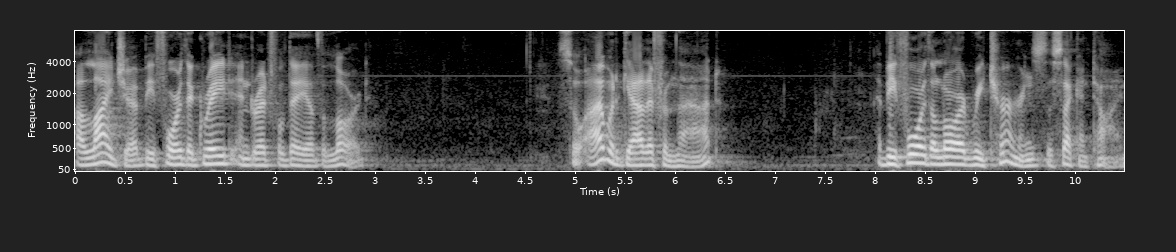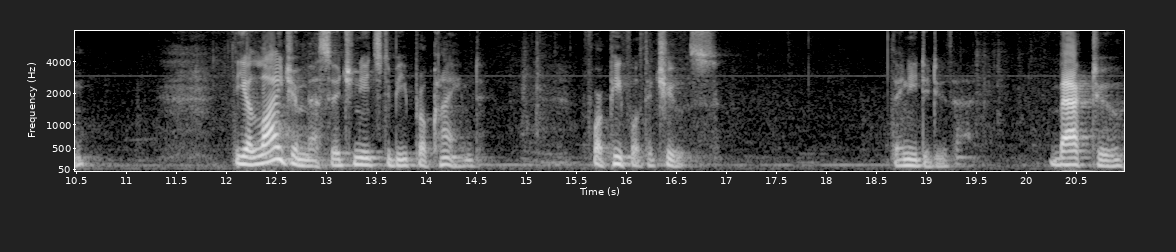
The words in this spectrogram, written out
Elijah before the great and dreadful day of the Lord. So, I would gather from that before the Lord returns the second time, the Elijah message needs to be proclaimed for people to choose. They need to do that. Back to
